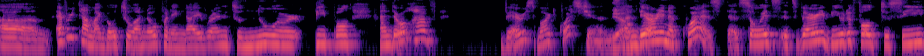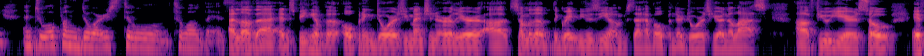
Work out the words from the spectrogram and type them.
um, every time i go to an opening i run into newer people and they all have very smart questions Yeah. and they're in a quest so it's it's very beautiful to see and to open doors to to all this I love that. And speaking of the opening doors, you mentioned earlier uh, some of the, the great museums that have opened their doors here in the last uh, few years. So, if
